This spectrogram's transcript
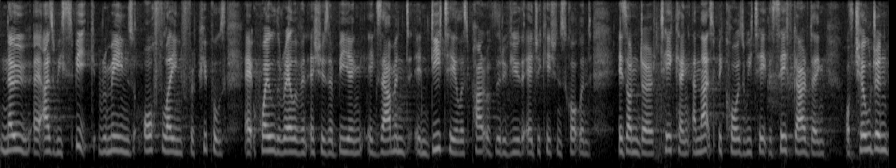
now, uh, as we speak, remains offline for pupils uh, while the relevant issues are being examined in detail as part of the review that Education Scotland is undertaking, and that's because we take the safeguarding of children,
